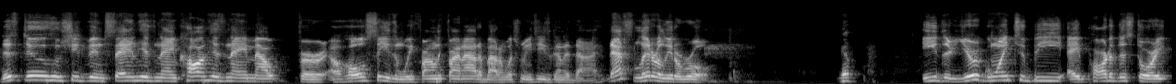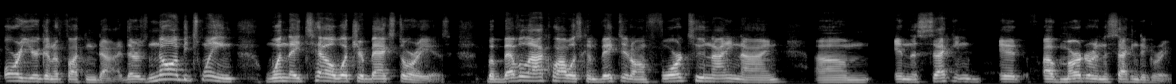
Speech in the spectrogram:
This dude who she's been saying his name, calling his name out for a whole season, we finally find out about him, which means he's gonna die. That's literally the rule. Either you're going to be a part of the story or you're going to fucking die. There's no in between when they tell what your backstory is. But Bevilaqua was convicted on 4299 um, in the second it, of murder in the second degree.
